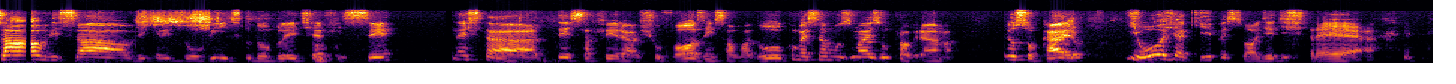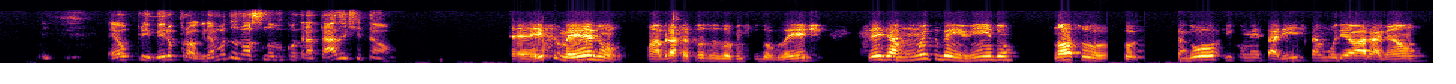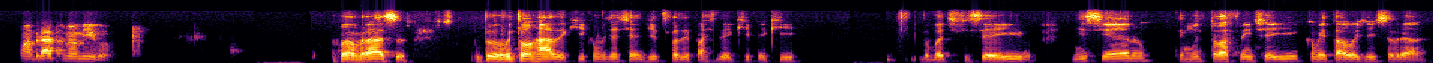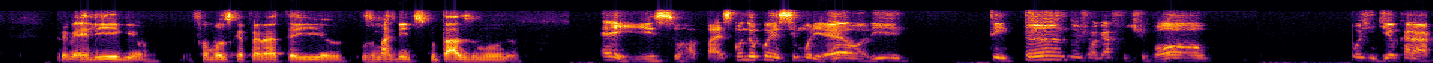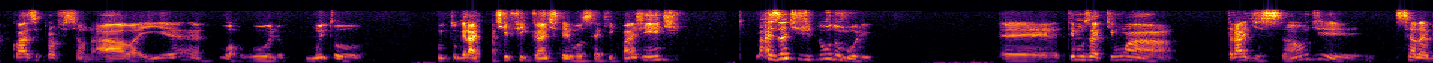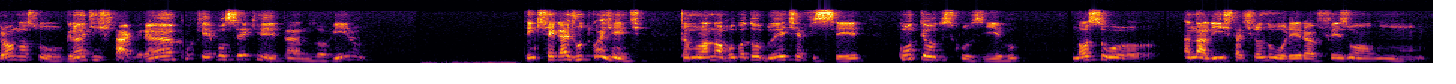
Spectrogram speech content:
Salve, salve, queridos ouvintes do Doblete FC. Nesta terça-feira chuvosa em Salvador, começamos mais um programa. Eu sou Cairo e hoje aqui, pessoal, dia de estreia. É o primeiro programa do nosso novo contratado, Titão. É isso mesmo. Um abraço a todos os ouvintes do Doblete. Seja muito bem-vindo, nosso jogador e comentarista Muriel Aragão. Um abraço, meu amigo. Um abraço. Muito, muito honrado aqui, como já tinha dito, fazer parte da equipe aqui do FC aí, iniciando. Tem muito pela frente aí, comentar hoje aí sobre a Premier League, o famoso campeonato aí, os mais bem disputados do mundo. É isso, rapaz. Quando eu conheci Muriel ali, tentando jogar futebol, hoje em dia o cara quase profissional, aí é um orgulho, muito muito gratificante ter você aqui com a gente. Mas antes de tudo, Muri, é, temos aqui uma tradição de celebrar o nosso grande Instagram, porque você que está nos ouvindo tem que chegar junto com a gente. Estamos lá no arroba dobletefc, conteúdo exclusivo. Nosso analista Atilano Moreira fez uma, um,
